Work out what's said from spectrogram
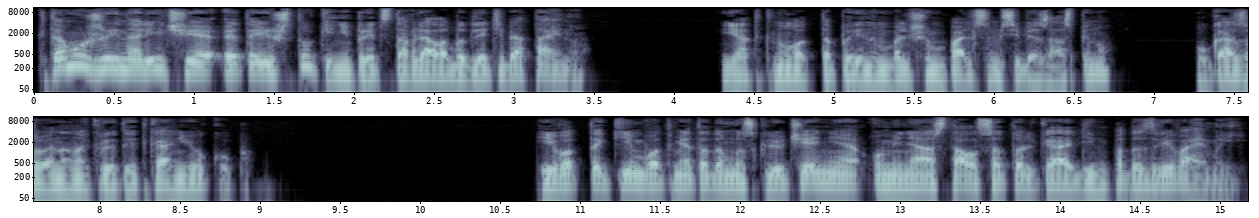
К тому же и наличие этой штуки не представляло бы для тебя тайну. Я ткнул оттопыренным большим пальцем себе за спину, указывая на накрытый тканью куб. И вот таким вот методом исключения у меня остался только один подозреваемый.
